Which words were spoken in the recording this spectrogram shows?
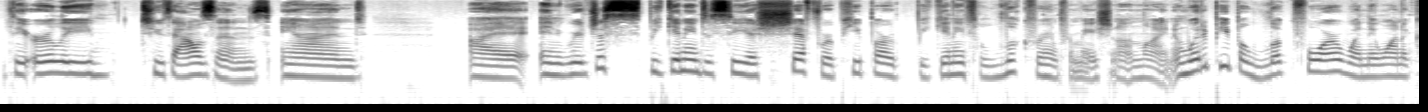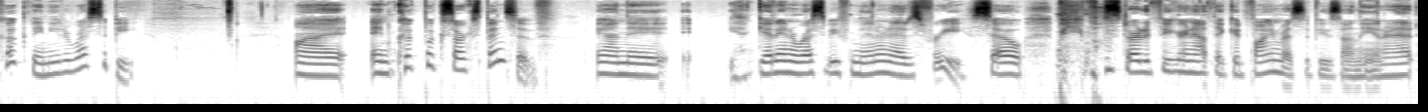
the early 2000s and uh, and we're just beginning to see a shift where people are beginning to look for information online. And what do people look for when they want to cook? They need a recipe. Uh, and cookbooks are expensive, and they, getting a recipe from the internet is free. So people started figuring out they could find recipes on the internet.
